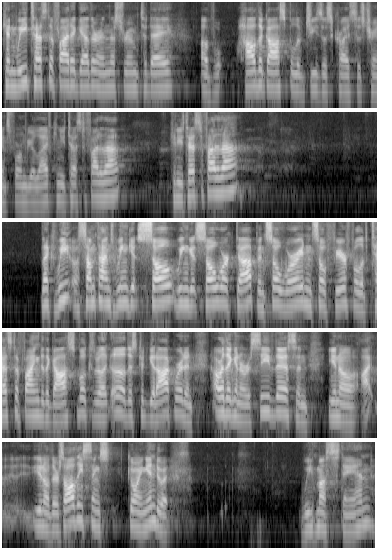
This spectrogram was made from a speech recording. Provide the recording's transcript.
Can we testify together in this room today of how the gospel of Jesus Christ has transformed your life? Can you testify to that? Can you testify to that? Like we sometimes we can get so we can get so worked up and so worried and so fearful of testifying to the gospel because we're like, oh, this could get awkward, and how are they going to receive this? And you know, I, you know, there's all these things going into it. We must stand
